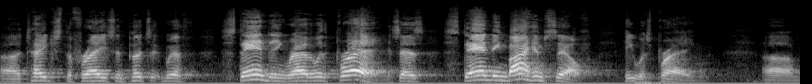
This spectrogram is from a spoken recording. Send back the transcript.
uh, takes the phrase and puts it with standing rather than with praying. It says, standing by himself, he was praying. Um,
